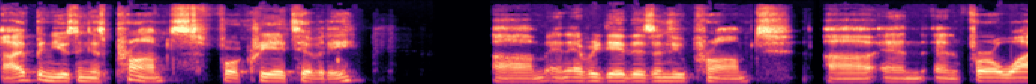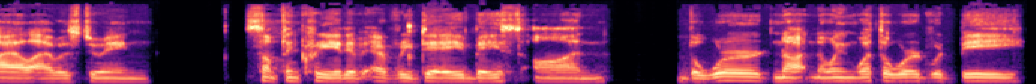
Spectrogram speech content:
I've been using as prompts for creativity. Um, and every day there's a new prompt. Uh, and and for a while I was doing something creative every day based on the word, not knowing what the word would be,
